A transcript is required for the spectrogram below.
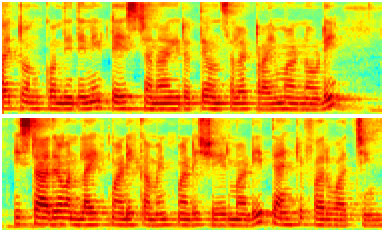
ಆಯಿತು ಅಂದ್ಕೊಂಡಿದ್ದೀನಿ ಟೇಸ್ಟ್ ಚೆನ್ನಾಗಿರುತ್ತೆ. ಒಂದು ಸಲ ಟ್ರೈ ಮಾಡಿ ನೋಡಿ. ಇಷ್ಟ ಆದರೆ ಒಂದು ಲೈಕ್ ಮಾಡಿ, ಕಮೆಂಟ್ ಮಾಡಿ, ಶೇರ್ ಮಾಡಿ. Thank you for watching.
